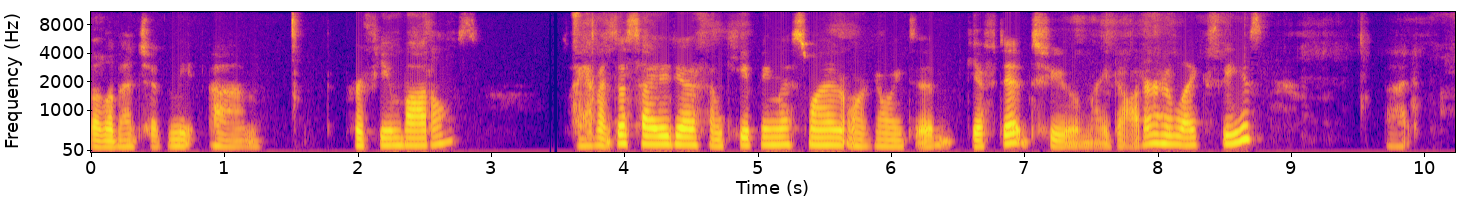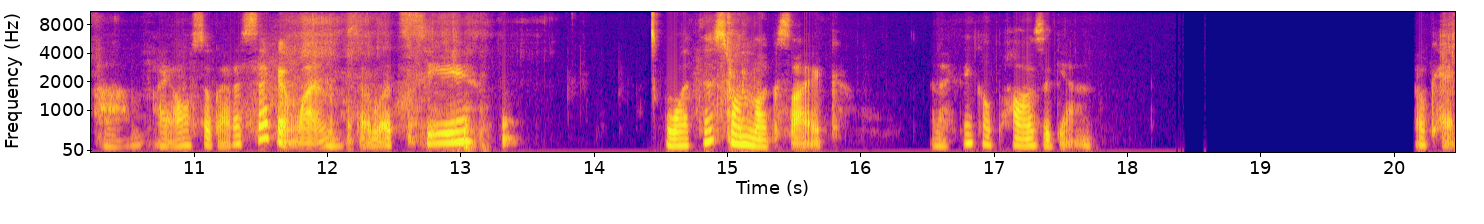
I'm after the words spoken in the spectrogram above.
a bunch of um, perfume bottles. I haven't decided yet if I'm keeping this one or going to gift it to my daughter who likes these. But um, I also got a second one. So let's see what this one looks like. And I think I'll pause again. Okay,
